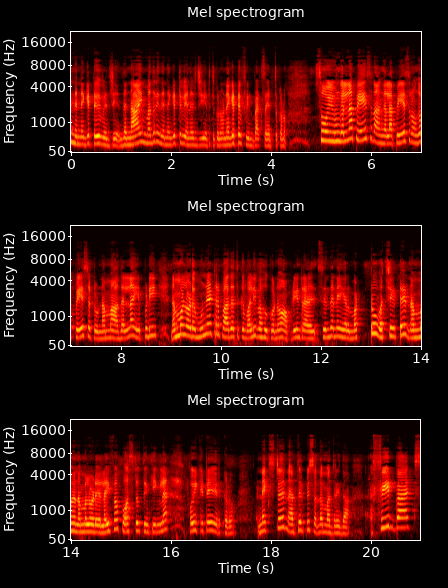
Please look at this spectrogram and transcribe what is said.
இந்த நெகட்டிவ் எனர்ஜி இந்த நாய் மாதிரி இந்த நெகட்டிவ் எனர்ஜி எடுத்துக்கணும். நெகட்டிவ் ஃபீட்பேக்ஸை எடுத்துக்கணும். ஸோ இவங்கெல்லாம் பேசுகிறாங்கல்ல பேசுகிறவங்க பேசட்டும். நம்ம அதெல்லாம் எப்படி நம்மளோட முன்னேற்ற பாதத்துக்கு வழிவகுக்கணும் அப்படின்ற சிந்தனைகள் மட்டும் வச்சுக்கிட்டு நம்ம நம்மளோட லைஃப்பை பாசிட்டிவ் திங்கிங்கில் போய்க்கிட்டே இருக்கணும். நெக்ஸ்ட்டு நான் திருப்பி சொன்ன மாதிரி தான் ஃபீட்பேக்ஸ்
